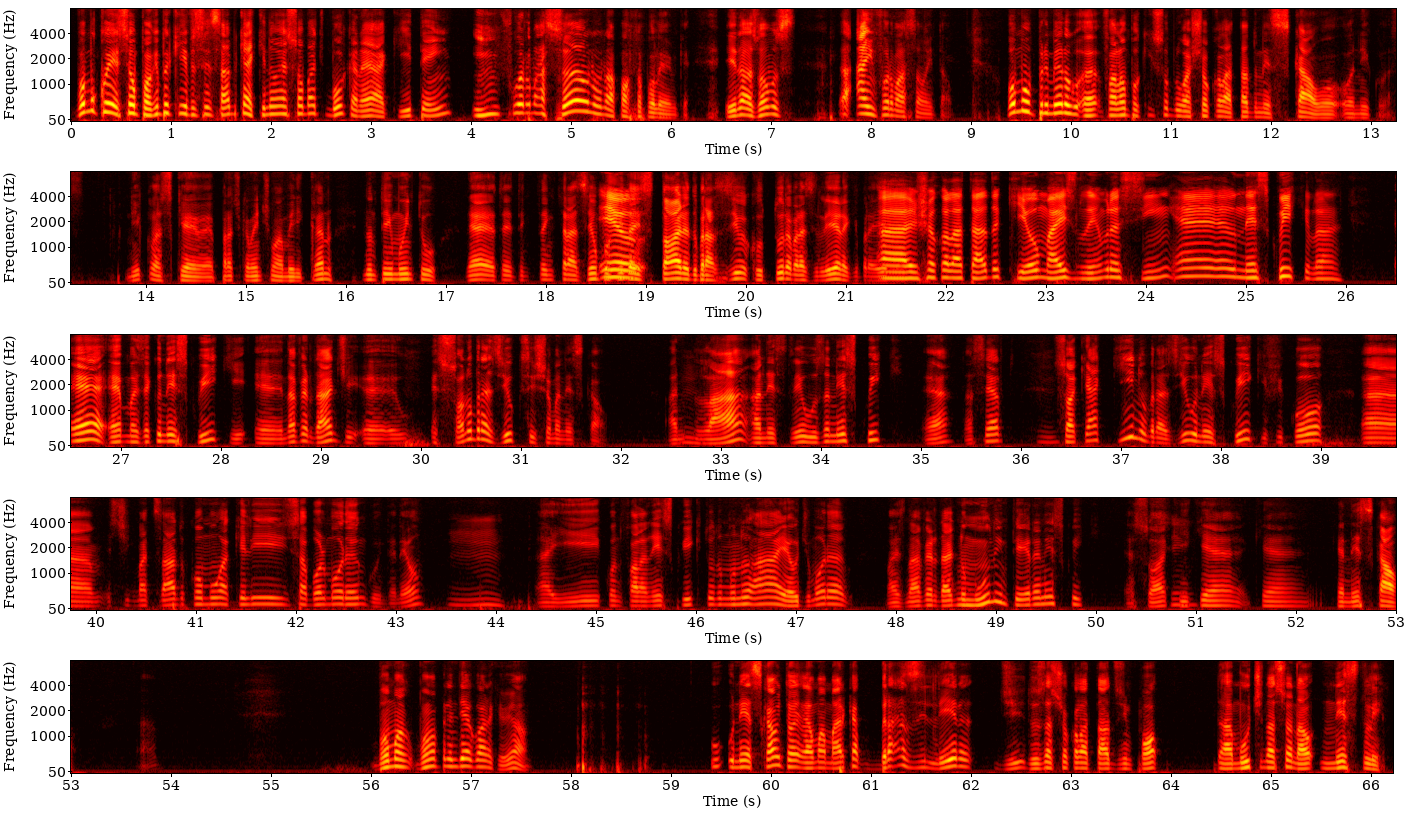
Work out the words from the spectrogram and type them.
vamos conhecer um pouquinho, porque você sabe que aqui não é só bate-boca, né? Aqui tem informação no na porta polêmica. E nós vamos. A, informação, então. Vamos primeiro eh, falar um pouquinho sobre o achocolatado Nescau, ô, ô Nicolas. Nicolas, que é, é praticamente um americano, não tem muito. Né, tem, tem- tem que trazer um pouquinho Eu- da história do Brasil, a cultura brasileira aqui pra ele. né? A chocolatada que eu mais lembro assim é o Nesquik lá. É, é, mas é que o Nesquik, é, na verdade, é, é só no Brasil que se chama Nescau. A- Hum. Lá a Nestlé usa Nesquik, é, tá certo? Hum. Só que aqui no Brasil o Nesquik ficou ah, estigmatizado como aquele sabor morango, entendeu? Hum, Aí quando fala Nesquik, todo mundo, ah, é o de morango. Mas na verdade no mundo inteiro é Nesquik. É só aqui Sim. que é, que é, que é Nescau. tá? Vamos, vamos aprender agora, quer ver? Ó? O, o Nescau, então, é uma marca brasileira de, dos achocolatados em pó da multinacional Nestlé,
